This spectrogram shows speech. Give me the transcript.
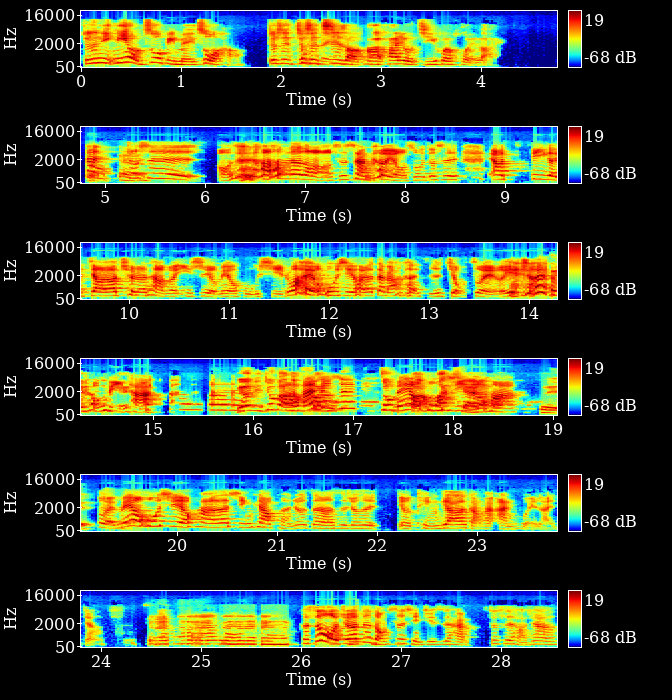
就是你你有做比没做好，就是就是至少他他有机会回来。但就是哦，然后那种老师上课有说，就是要第一个叫要确认他有没有意识，有没有呼吸。如果他有呼吸的话，就代表他可能只是酒醉而已，就不用理他。没有你就把他，反正就是就没有呼吸的话，对对，没有呼吸的话，那心跳可能就真的是就是有停掉，要赶快按回来这样子。嗯嗯嗯嗯可是我觉得这种事情其实还就是好像，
